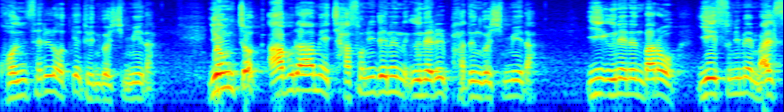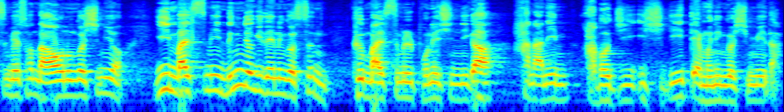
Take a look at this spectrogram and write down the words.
권세를 얻게 된 것입니다. 영적 아브라함의 자손이 되는 은혜를 받은 것입니다. 이 은혜는 바로 예수님의 말씀에서 나오는 것이며 이 말씀이 능력이 되는 것은 그 말씀을 보내신 이가 하나님 아버지이시기 때문인 것입니다.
